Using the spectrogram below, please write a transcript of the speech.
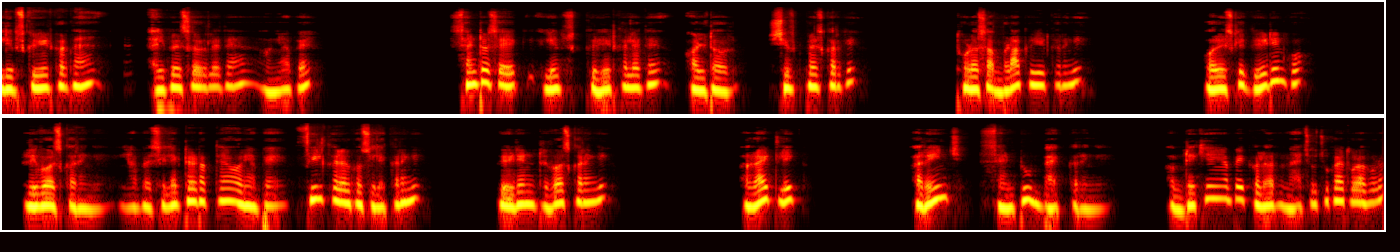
इलिप्स क्रिएट करते हैं एल प्रेस कर लेते हैं, और यहाँ पे सेंटर से एक इलिप्स क्रिएट कर लेते हैं अल्ट और शिफ्ट प्रेस करके, थोड़ा सा बड़ा क्रिएट करेंगे, और इसके ग्रेडियंट को रिवर्स करेंगे। यहाँ पे सिलेक्टेड रखते हैं, और यहाँ पे फील कलर को सिलेक्ट करेंगे ग्रेडियंट रिवर्स करेंगे right click arrange send to back करेंगे। अब देखिए यहाँ पे कलर मैच हो चुका है थोड़ा थोड़ा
